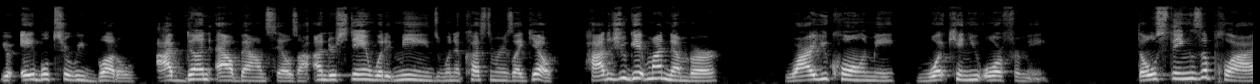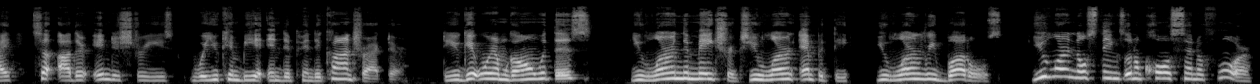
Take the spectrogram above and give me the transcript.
You're able to rebuttal. I've done outbound sales. I understand what it means when a customer is like, yo, how did you get my number? Why are you calling me? What can you offer me? Those things apply to other industries where you can be an independent contractor. Do you get where I'm going with this? You learn the matrix, you learn empathy, you learn rebuttals. You learn those things on a call center floor.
